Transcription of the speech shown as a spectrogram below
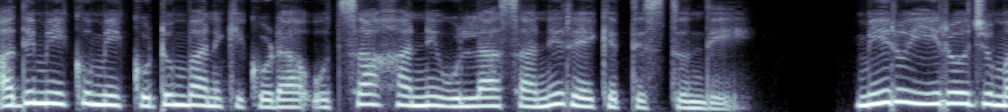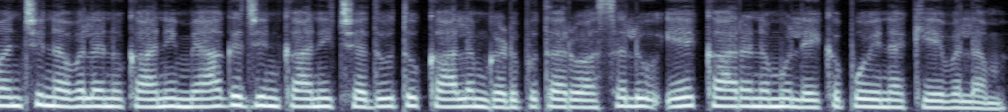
అది మీకు మీ కుటుంబానికి కూడా ఉత్సాహాన్ని ఉల్లాసాన్ని రేకెత్తిస్తుంది. మీరు ఈరోజు మంచి నవలను కాని మ్యాగజిన్ కాని చదువుతూ కాలం గడుపుతారు అసలు ఏ కారణము లేకపోయినా కేవలం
